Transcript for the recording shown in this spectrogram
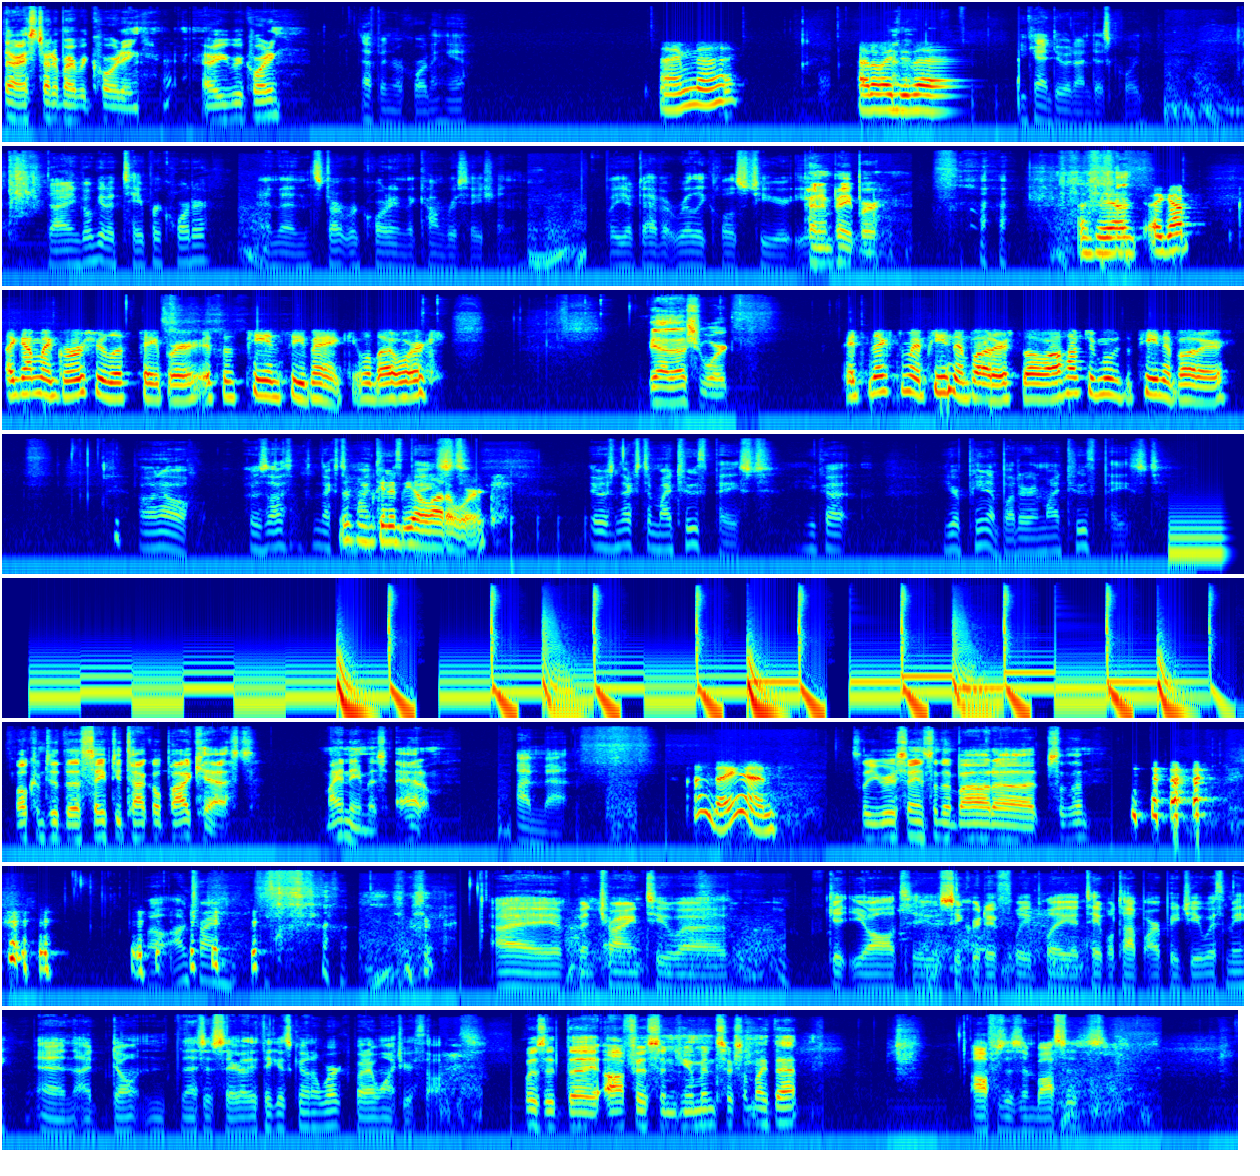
There, I started my recording. Are you recording? I've been recording, yeah. I'm not. How do I do uh, that? You can't do it on Discord. Diane, go get a tape recorder and then start recording the conversation. But you have to have it really close to your ear. Pen and paper. Okay, I, I got I got my grocery list paper. It says PNC Bank. Will that work? Yeah, that should work. It's next to my peanut butter, so I'll have to move the peanut butter. Oh no, it was uh, next This to my is going to be a lot of work. It was next to my toothpaste. You got your peanut butter in my toothpaste. Welcome to the Safety Taco Podcast. My name is Adam. I'm Matt. I'm Dan. So you were saying something about uh something? Well, I'm trying. I have been trying to uh, get you all to secretively play a tabletop RPG with me, and I don't necessarily think it's going to work, but I want your thoughts. Was it the Office and Humans or something like that? Offices and bosses.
